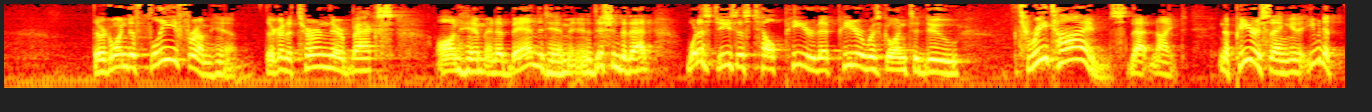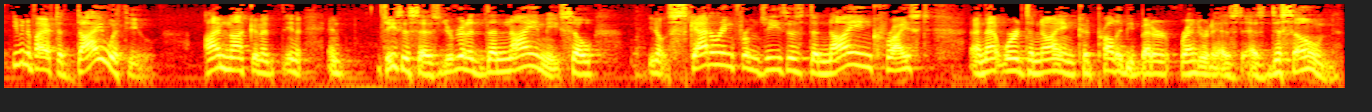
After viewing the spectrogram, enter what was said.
They're going to flee from him. They're going to turn their backs on him and abandon him. And in addition to that, what does Jesus tell Peter that Peter was going to do three times that night? Now is saying, you know, even if even if I have to die with you, I'm not going to. You know, and Jesus says, you're going to deny me. So, you know, scattering from Jesus, denying Christ, and that word denying could probably be better rendered as, as disown.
